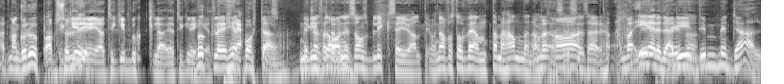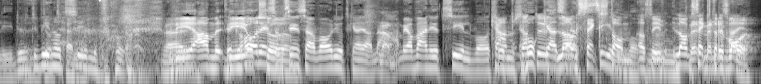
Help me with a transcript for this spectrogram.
att man går upp, Jag absolut. tycker, det- jag tycker buckla, jag tycker det är Buckla är helt knäppt, borta. alltså. Niklas Danielssons blick säger ju allting. Och när han får stå och vänta med handen Ja, också, men, ja, så, så här. Vad är det där? Det Det det är medalj. Du, du vinner ett silver. Det är, am- det Tänk är ha det som också... sin såhär, vad har du gjort kan jag? Nej, men jag vann ju ett silver. Kanske att du- lag 16. silver. Alltså, i- lag Men- 16 men i Sverige. var-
